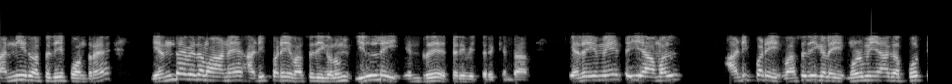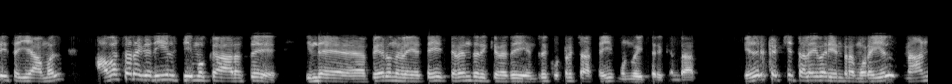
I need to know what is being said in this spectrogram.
தண்ணீர் வசதி போன்ற எந்த விதமான அடிப்படை வசதிகளும் இல்லை என்று தெரிவித்திருக்கின்றார். எதையுமே செய்யாமல் அடிப்படை வசதிகளை முழுமையாக பூர்த்தி செய்யாமல் அவசர கதியில் திமுக அரசு இந்த பேருந்து நிலையத்தை திறந்திருக்கிறது என்று குற்றச்சாட்டை முன்வைத்திருக்கின்றார். எதிர்க்கட்சி தலைவர் என்ற முறையில் நான்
